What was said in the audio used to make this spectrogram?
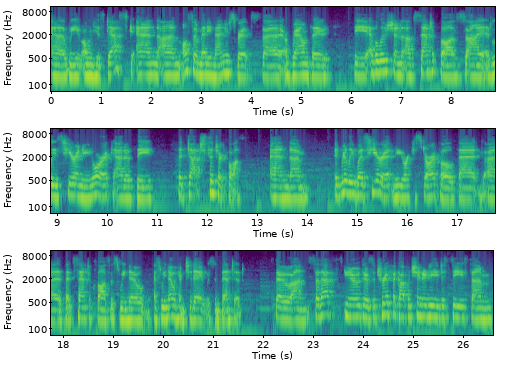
Uh, we own his desk and um, also many manuscripts uh, around the the evolution of Santa Claus, uh, at least here in New York, out of the the Dutch Sinterklaas, and um, it really was here at New York Historical that uh, that Santa Claus, as we know as we know him today, was invented. So, um, so that's you know, there's a terrific opportunity to see some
